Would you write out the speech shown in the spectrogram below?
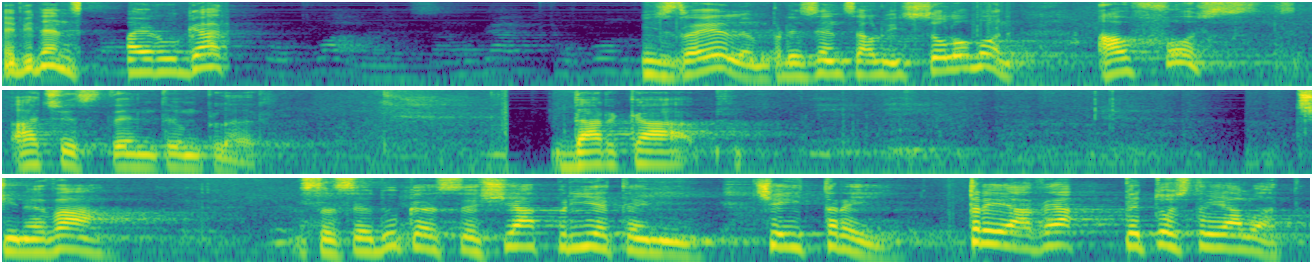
Evident, s-a mai rugat popoarele, s-a rugat poporul Israel în prezența lui Solomon. Au fost aceste întâmplări. Dar ca cineva să se ducă să-și ia prietenii, cei trei, trei avea, pe toți trei a luat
